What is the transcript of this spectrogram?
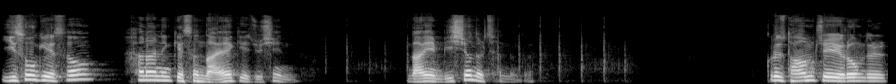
이 속에서 하나님께서 나에게 주신 나의 미션을 찾는 거예요. 그래서 다음 주에 여러분들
